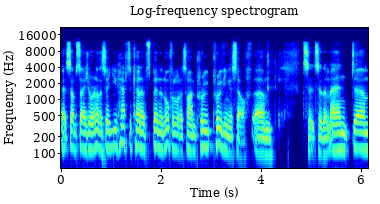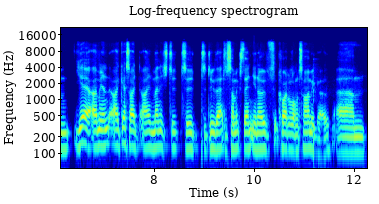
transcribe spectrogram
at some stage or another. So you have to kind of spend an awful lot of time pro- proving yourself. Um, to, to them. And um, yeah, I mean, I guess I, I managed to to to do that to some extent. You know, quite a long time ago. Um,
